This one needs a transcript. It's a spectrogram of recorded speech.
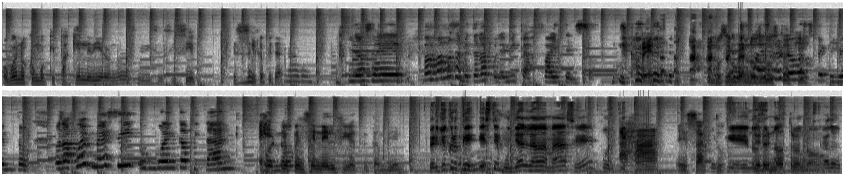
o, o bueno, como que para qué le dieron, ¿no? Si dices, sí, sí, ese es el capitán. Ah, bueno. No sé, va- vamos a meter la polémica Faitelson. A ver, como siempre nos ¿Cuál es gusta aquí. segmento? O sea, ¿fue Messi un buen capitán Eh, o no? Yo pensé en él, fíjate también. Pero yo creo que este mundial nada más, ¿eh? Porque, Ajá, exacto. porque los Pero en otro ha no. mostrado-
